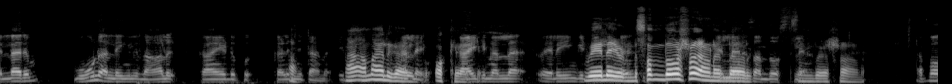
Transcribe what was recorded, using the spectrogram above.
എല്ലാവരും മൂന്ന് അല്ലെങ്കിൽ നാല് കായെടുപ്പ് കളിഞ്ഞിട്ടാണ്. നാല് കായ്ക്ക് നല്ല വിലയും വിലയുണ്ട്. സന്തോഷമാണ് സന്തോഷമാണ്. അപ്പോ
